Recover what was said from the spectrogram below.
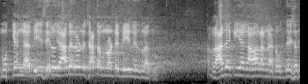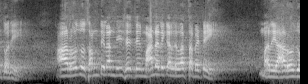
ముఖ్యంగా బీసీలు యాభై రెండు శాతం నుండి బీసీలకు రాజకీయ కావాలన్న ఉద్దేశంతో ఆ రోజు సమితిలను తీసేసి మాండలిక వ్యవస్థ పెట్టి మరి ఆ రోజు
